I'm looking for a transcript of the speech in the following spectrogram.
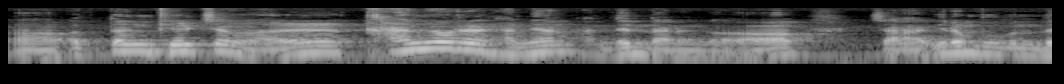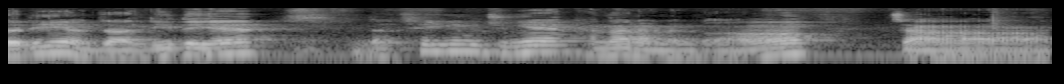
어, 어떤 결정을 강요를 하면 안 된다는 거. 자, 이런 부분들이 이제 리드의 책임 중에 하나라는 거. 자,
